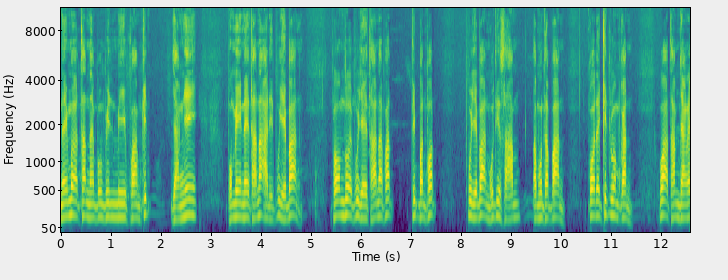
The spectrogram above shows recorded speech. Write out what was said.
ในเมื่อท่านนายบุญพินมีความคิดอย่างนี้ ผมเองในฐานะอดีตผู้ใหญ่บ้าน พร้อมด้วยผู้ใหญ่ฐานพัฒน์ทิพย์บรรพตผู้ใหญ่บ้านหมู่ที่สามตำบลทับบ้าน ก็ได้คิดร่วมกัน ว่าทำอย่างไร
